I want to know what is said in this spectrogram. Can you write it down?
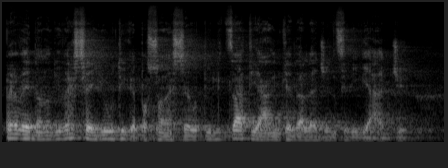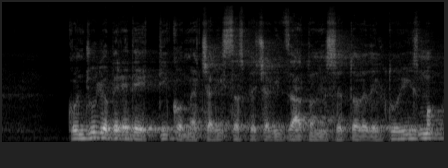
prevedono diversi aiuti che possono essere utilizzati anche dalle agenzie di viaggi. Con Giulio Benedetti, commercialista specializzato nel settore del turismo,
